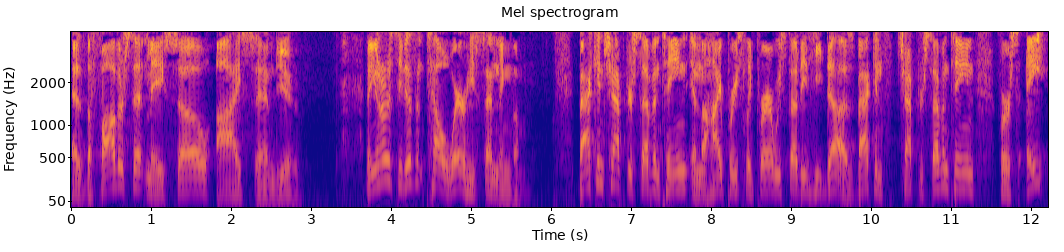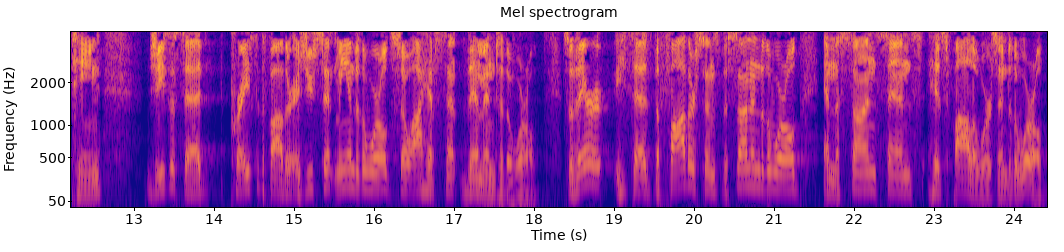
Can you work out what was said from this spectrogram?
As the Father sent me, so I send you. Now you notice he doesn't tell where he's sending them. Back in chapter 17, in the high priestly prayer we studied, he does. Back in chapter 17, verse 18, Jesus said, praise to the Father, as you sent me into the world, so I have sent them into the world. So there he says the Father sends the Son into the world, and the Son sends his followers into the world.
